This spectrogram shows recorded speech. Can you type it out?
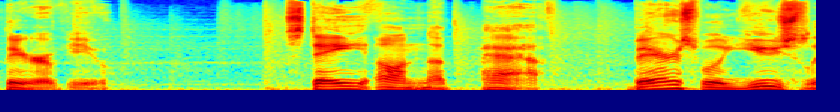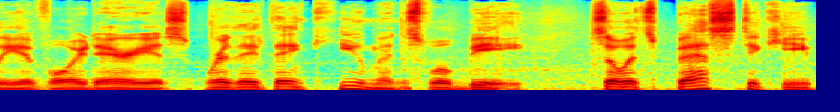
clear of you. Stay on the path. Bears will usually avoid areas where they think humans will be, so it's best to keep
